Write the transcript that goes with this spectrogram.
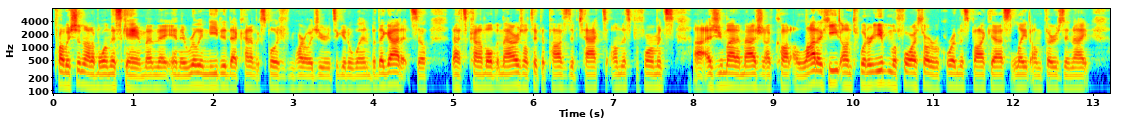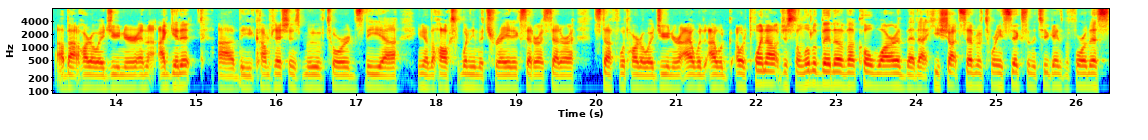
probably should not have won this game, and they and they really needed that kind of explosion from Hardaway Jr. to get a win, but they got it. So that's kind of all that matters. I'll take the positive tact on this performance. Uh, as you might imagine, I've caught a lot of heat on Twitter even before I started recording this podcast late on Thursday night about Hardaway Jr. And I get it. Uh, the conversation has moved towards the uh, you know the Hawks winning the trade, et cetera, et cetera, stuff with Hardaway Jr. I would I would I would point out just a little bit of a cold water that uh, he shot seven of 26 in the two games before this,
